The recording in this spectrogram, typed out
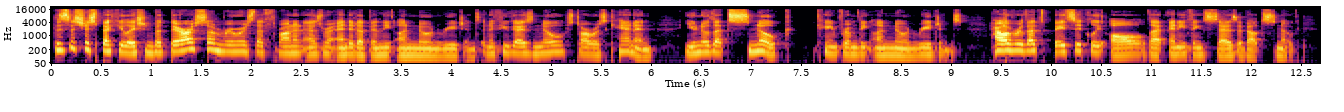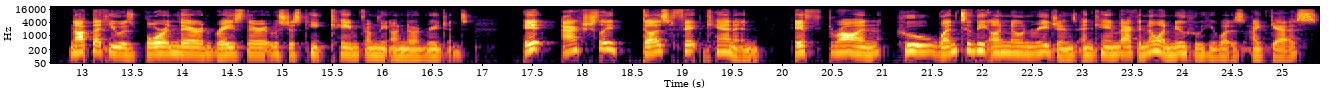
This is just speculation, but there are some rumors that Thrawn and Ezra ended up in the unknown regions. And if you guys know Star Wars canon, you know that Snoke came from the unknown regions. However, that's basically all that anything says about Snoke. Not that he was born there and raised there, it was just he came from the unknown regions. It actually does fit canon if Thrawn, who went to the unknown regions and came back, and no one knew who he was, I guess,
